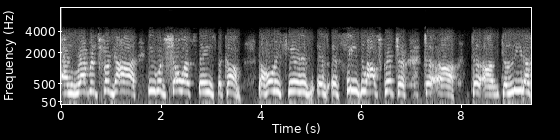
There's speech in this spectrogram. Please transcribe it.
and reverence for God. He would show us things to come. The Holy Spirit is, is, is seen throughout Scripture to uh, to uh, to lead us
